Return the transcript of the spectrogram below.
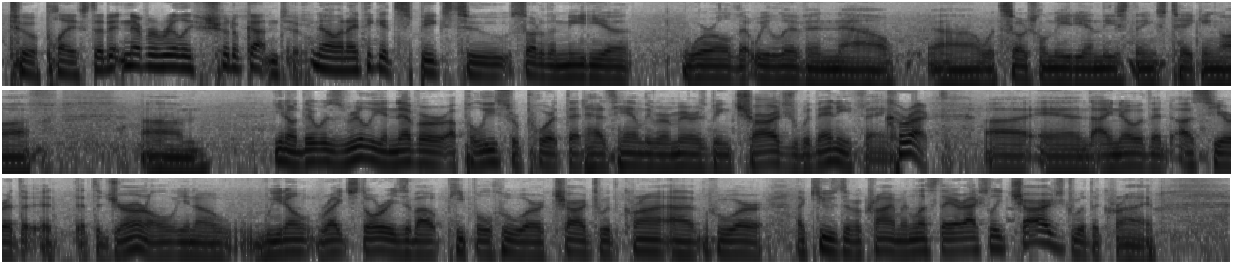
to a place that it never really should have gotten to. No, and I think it speaks to sort of the media world that we live in now uh, with social media and these things taking off. Um, you know, there was really a never a police report that has Hanley Ramirez being charged with anything. Correct. Uh, and I know that us here at the at, at the Journal, you know, we don't write stories about people who are charged with crime, uh, who are accused of a crime, unless they are actually charged with a crime.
